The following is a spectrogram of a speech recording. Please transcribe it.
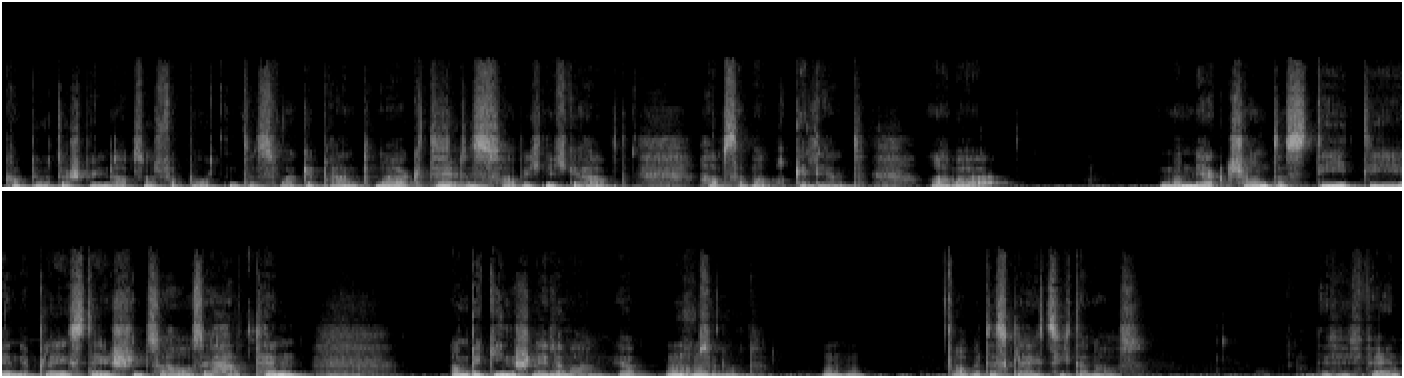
Computerspielen absolut verboten. Das war gebrandmarkt. Ja. Das habe ich nicht gehabt, habe es aber auch gelernt. Aber man merkt schon, dass die, die eine Playstation zu Hause hatten, am Beginn schneller waren. Ja, mhm. absolut. Mhm. Aber das gleicht sich dann aus. Das ist fein.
